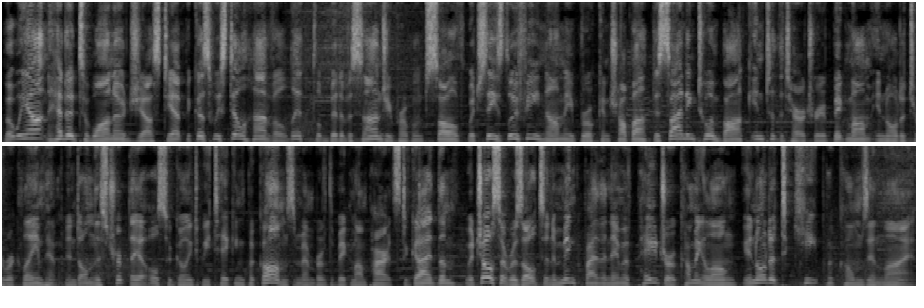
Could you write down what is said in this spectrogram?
But we aren't headed to Wano just yet because we still have a little bit of a Sanji problem to solve, which sees Luffy, Nami, Brook, and Chopper deciding to embark into the territory of Big Mom in order to reclaim him. And on this trip, they are also going to be taking Pekoms, a member of the Big Mom Pirates, to guide them, which also results in a mink by the name of Pedro coming along in order to keep Pekoms in line.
